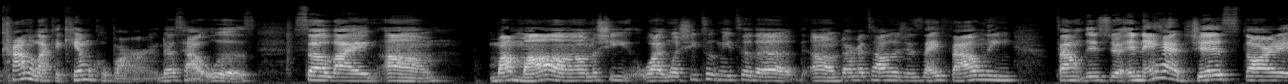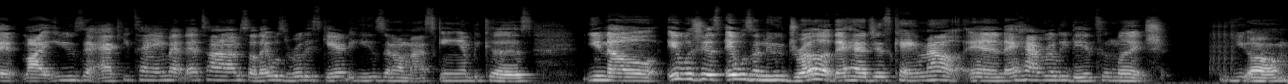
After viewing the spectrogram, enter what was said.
kind of like a chemical burn. That's how it was. So like um my mom, she like when she took me to the um dermatologist, they finally found this and they had just started like using Accutane at that time, so they was really scared to use it on my skin because you know, it was just it was a new drug that had just came out and they hadn't really did too much you um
